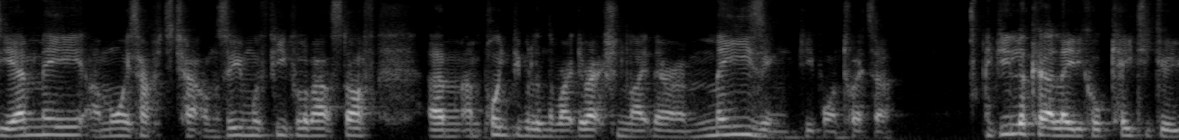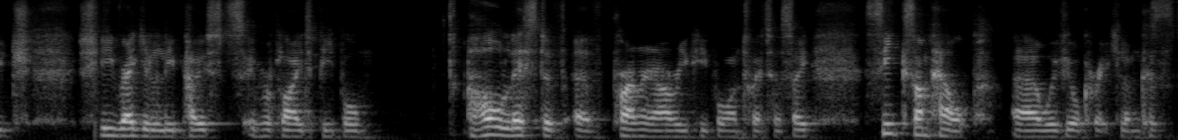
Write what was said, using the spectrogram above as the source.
DM me. I'm always happy to chat on Zoom with people about stuff um, and point people in the right direction. Like there are amazing people on Twitter. If you look at a lady called Katie Gooch, she regularly posts in reply to people a whole list of, of primary RE people on Twitter. So seek some help uh, with your curriculum because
